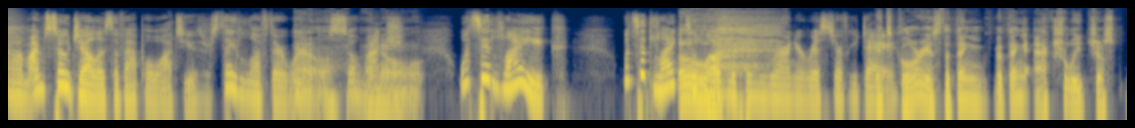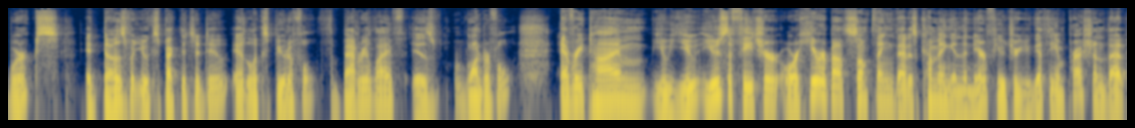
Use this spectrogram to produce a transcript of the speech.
Um, I'm so jealous of Apple Watch users. They love their wearables Yeah, so much. What's it like? What's it like to Oh. love the thing you wear on your wrist every day? It's glorious. The thing the thing actually just works. It does what you expect it to do. It looks beautiful. The battery life is wonderful. Every time you use the feature or hear about something that is coming in the near future, you get the impression that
